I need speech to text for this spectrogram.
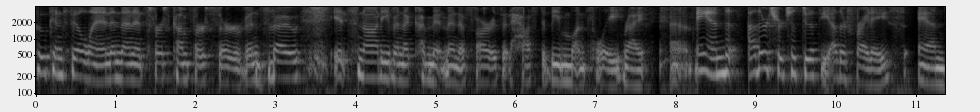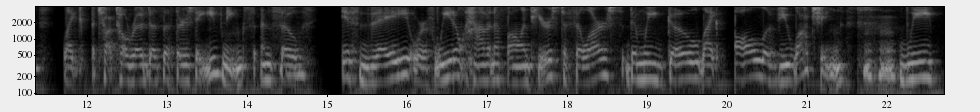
Who can fill in, and then it's first come, first serve. And mm-hmm. so it's not even a commitment as far as it has to be monthly. Right. Um, and other churches do it the other Fridays, and like Choctaw Road does the Thursday evenings. And so mm-hmm. If they or if we don't have enough volunteers to fill ours, then we go like all of you watching. Mm-hmm. We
